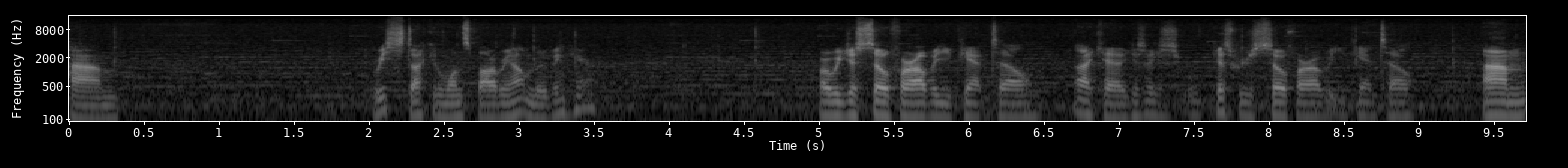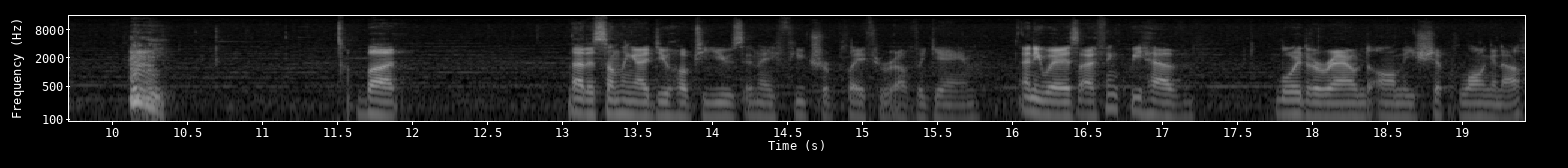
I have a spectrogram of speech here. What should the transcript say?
Um, are we stuck in one spot? Are we not moving here? Or are we just so far out but you can't tell? Okay, I guess, I guess we're just so far out but you can't tell. Um, but that is something I do hope to use in a future playthrough of the game. Anyways, I think we have loitered around on the ship long enough.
